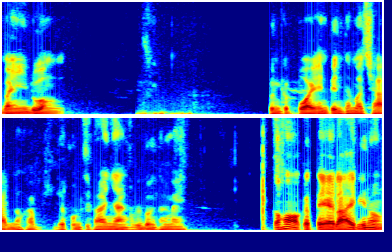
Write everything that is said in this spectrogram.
ไม้ร่วง พิ่นก็ปล่อยให้มันเป็นธรรมชาติเนาะครับเดี๋ยวผมสิพาย่างเข้าไปเบิ่งทางในก็ฮอกกระแตหลายพี่น้อง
